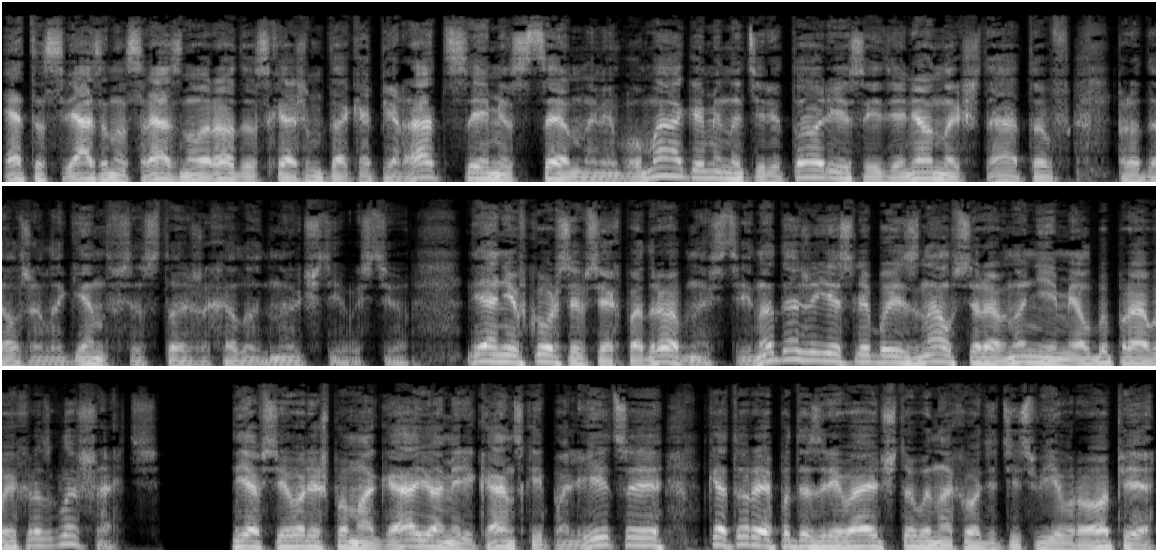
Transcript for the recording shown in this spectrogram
Это связано с разного рода, скажем так, операциями с ценными бумагами на территории Соединенных Штатов, продолжил агент все с той же холодной учтивостью. Я не в курсе всех подробностей, но даже если бы и знал, все равно не имел бы права их разглашать. Я всего лишь помогаю американской полиции, которая подозревает, что вы находитесь в Европе».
